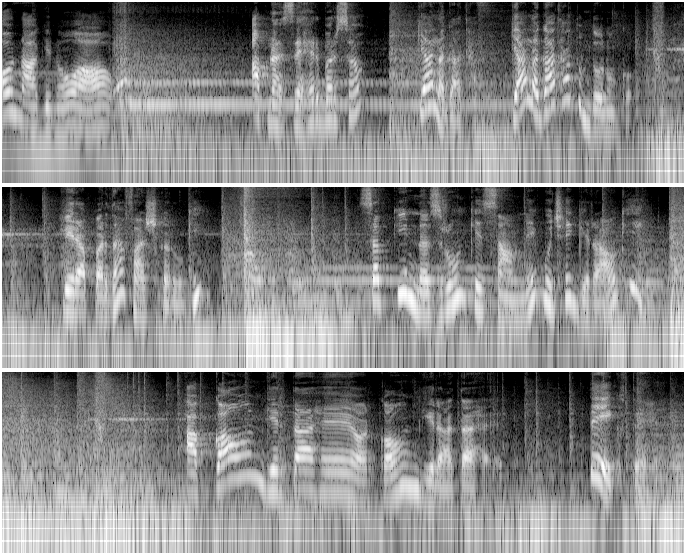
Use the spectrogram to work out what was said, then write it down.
आओ, नागिनो, आओ। अपना जहर बरसाओ। क्या लगा था? क्या लगा था तुम दोनों को? मेरा पर्दाफाश करोगी? सबकी नज़रों के सामने मुझे गिराओगी? अब कौन गिरता है और कौन गिराता है? देखते हैं।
